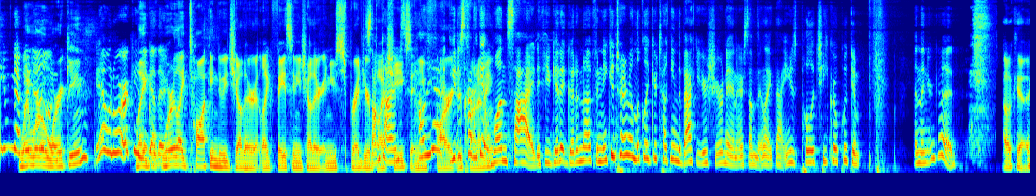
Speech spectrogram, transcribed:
You've never when we're working. Yeah, when we're working Like together. we're like talking to each other, like facing each other, and you spread your Sometimes. butt cheeks and Hell you yeah. fart. You just in front gotta of get me. one side. If you get it good enough, and you can turn around and look like you're tucking the back of your shirt in or something like that. You just pull a cheek real quick and and then you're good. Okay.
